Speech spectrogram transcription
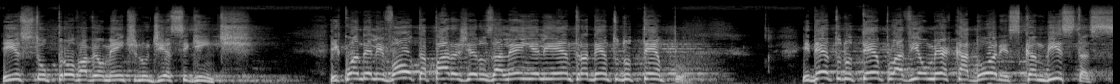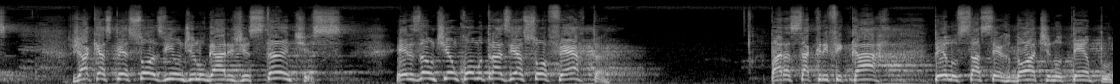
Isto provavelmente no dia seguinte. E quando ele volta para Jerusalém, ele entra dentro do templo. E dentro do templo haviam mercadores, cambistas, já que as pessoas vinham de lugares distantes eles não tinham como trazer a sua oferta para sacrificar pelo sacerdote no templo.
